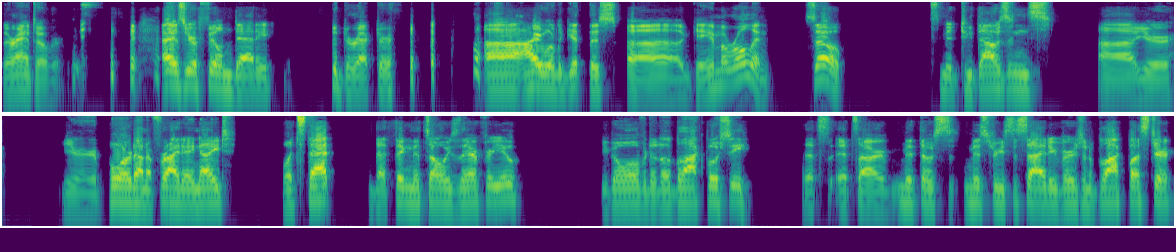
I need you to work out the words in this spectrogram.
the rant over. As your film daddy, the director, uh, I will get this uh, game a rolling. So it's mid two thousands. Uh, you're you're bored on a Friday night. What's that? That thing that's always there for you? You go over to the Blockbussy. That's it's our Mythos Mystery Society version of Blockbuster.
